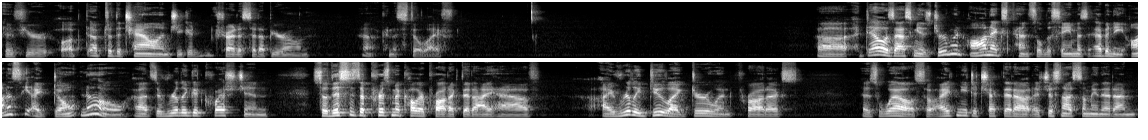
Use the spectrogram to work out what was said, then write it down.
if you're up, up to the challenge, you could try to set up your own uh, kind of still life. Uh, Adele is asking, is Derwent Onyx pencil the same as ebony? Honestly, I don't know. Uh, it's a really good question. So this is a Prismacolor product that I have. I really do like Derwent products as well, so I need to check that out. It's just not something that I'm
